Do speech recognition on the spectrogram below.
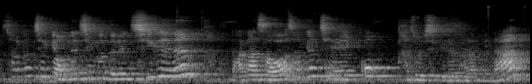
성경책이 없는 친구들은 지금 나가서 성경책 꼭 가져오시기를 바랍니다.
